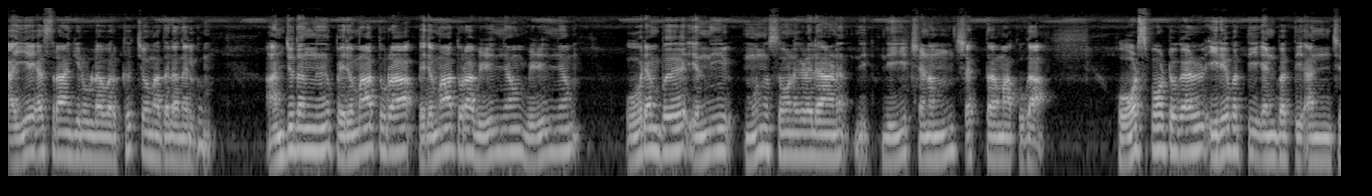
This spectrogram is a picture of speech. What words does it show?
ഐ എ എസ് റാങ്കിലുള്ളവർക്ക് ചുമതല നൽകും. അഞ്ചുതങ്ങ് പെരുമാത്തുറ പെരുമാത്തുറ വിഴിഞ്ഞം വിഴിഞ്ഞം ഊരമ്പ് എന്നീ മൂന്ന് സോണുകളിലാണ് നിരീക്ഷണം ശക്തമാക്കുക. ഹോട്ട്സ്പോട്ടുകൾ ഇരുപത്തി എൺപത്തി അഞ്ച്.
